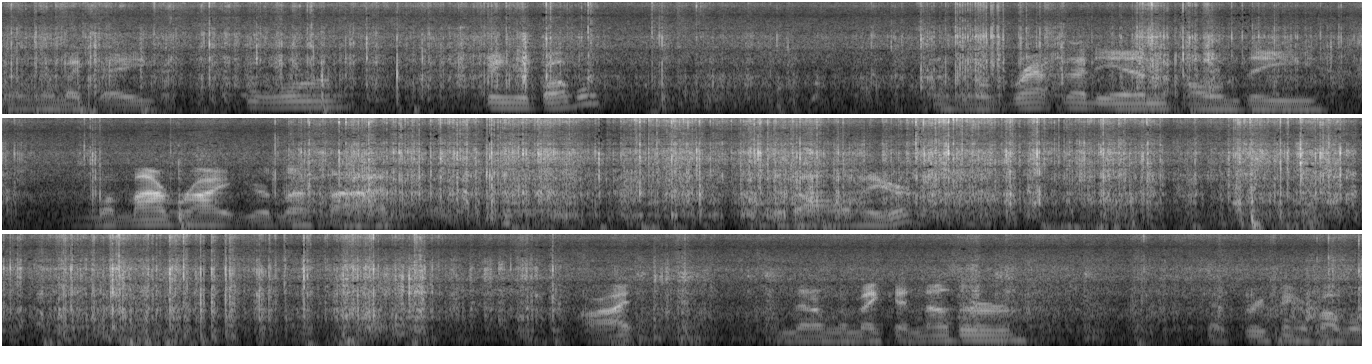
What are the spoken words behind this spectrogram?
Then we're gonna make a four finger bubble. And we're gonna wrap that in on the, well, my right, your left side of the doll here. All right, and then I'm gonna make another, that three finger bubble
